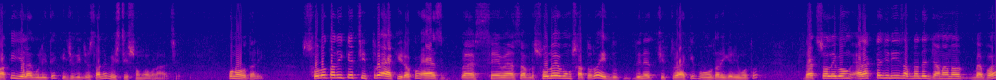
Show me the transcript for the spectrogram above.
বাকি জেলাগুলিতে কিছু কিছু স্থানে বৃষ্টির সম্ভাবনা আছে। পনেরো তারিখ। ষোলো তারিখের চিত্র একই রকম অ্যাজ সেম অ্যাজ আমরা ষোলো এবং সতেরো, এই দু দিনের চিত্র একই, পনেরো তারিখেরই মতো। দ্যাটস অল এবং আর একটা জিনিস আপনাদের জানানোর ব্যাপার,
